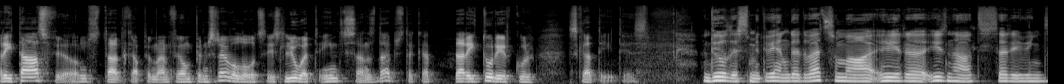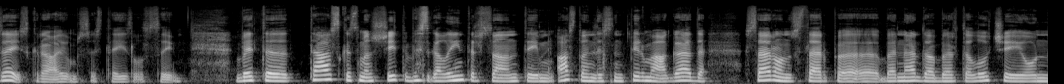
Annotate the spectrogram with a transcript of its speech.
arī tās filmas, tāda kā, piemēram, filma pirms revolūcijas, ļoti interesants darbs, arī tur ir kur skatīties. 21 gadu vecumā ir eh, iznācis arī viņa dzīslu krājums, es te izlasīju. Bet eh, tās, kas man šķita bezgalīgi interesanti, 81. gada sarunas starp eh, Bernardo Bertolucci un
